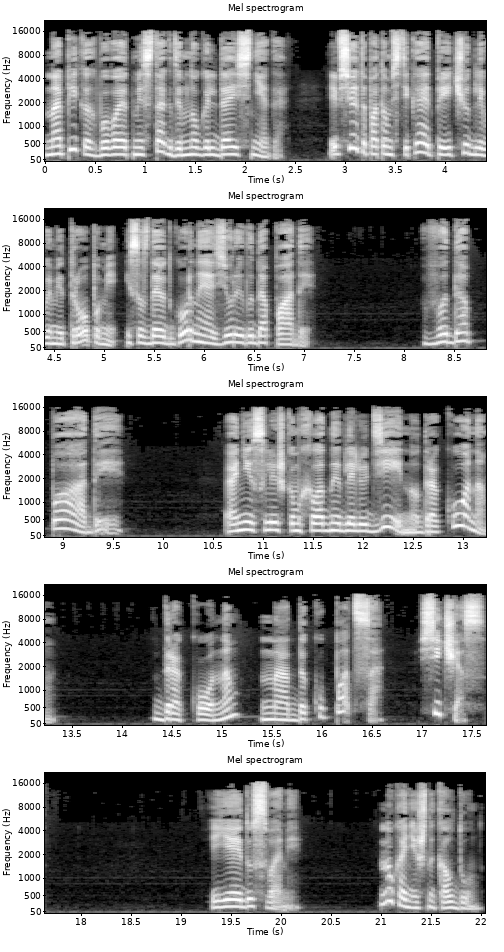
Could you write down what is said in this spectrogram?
На пиках бывают места, где много льда и снега, и все это потом стекает причудливыми тропами и создает горные озера и водопады. Водопады. Они слишком холодны для людей, но драконам... Драконам надо купаться. Сейчас. Я иду с вами. Ну, конечно, колдун.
